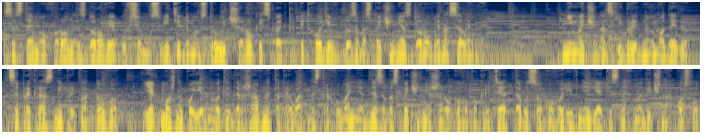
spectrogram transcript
Системи охорони здоров'я у всьому світі демонструють широкий спектр підходів до забезпечення здоров'я населення. Німеччина з гібридною моделлю це прекрасний приклад того, як можна поєднувати державне та приватне страхування для забезпечення широкого покриття та високого рівня якісних медичних послуг.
